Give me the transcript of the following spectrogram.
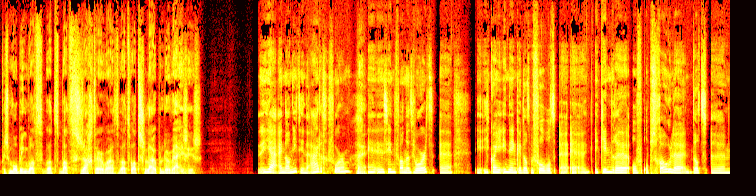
of is mobbing wat, wat, wat zachter, wat, wat, wat sluipender wijs is? Ja, en dan niet in de aardige vorm, nee. zin van het woord. Uh, je kan je indenken dat bijvoorbeeld uh, uh, kinderen of op scholen dat ehm,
